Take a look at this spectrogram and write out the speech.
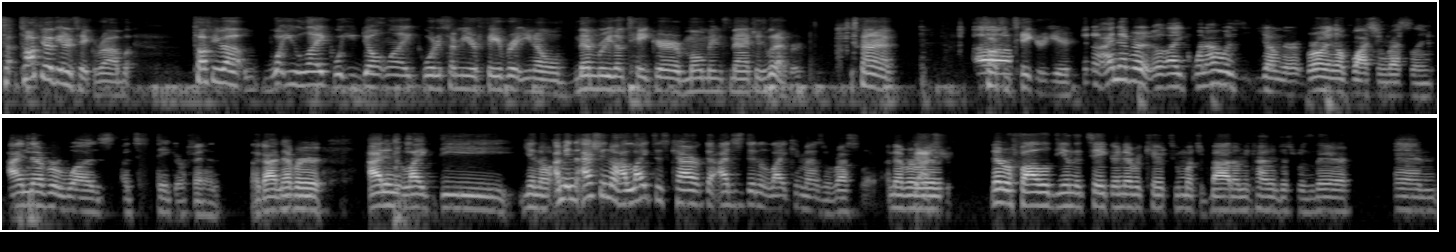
t- talk about the Undertaker, Rob. Talk to me about what you like, what you don't like. What are some of your favorite, you know, memories of Taker, moments, matches, whatever. Just kind of talk Uh, some Taker here. you know, I never like when I was younger, growing up watching wrestling. I never was a Taker fan. Like I never, I didn't like the, you know, I mean, actually no, I liked his character. I just didn't like him as a wrestler. I never Got really, you. never followed the Undertaker. Never cared too much about him. He kind of just was there. And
